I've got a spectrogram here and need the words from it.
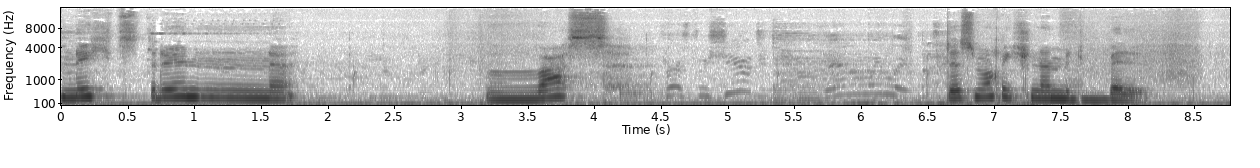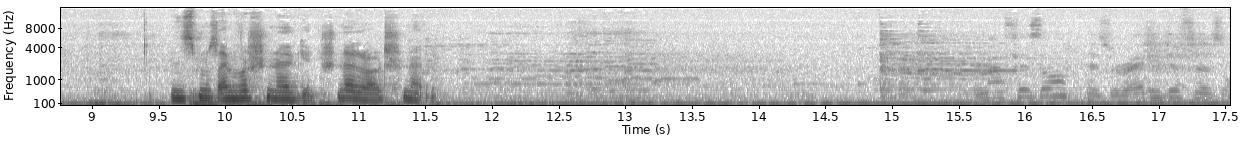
Nichts drin. Was? Das mache ich schnell mit Bell. Es muss einfach schnell gehen. Schneller als schnell. Is ready to sizzle.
